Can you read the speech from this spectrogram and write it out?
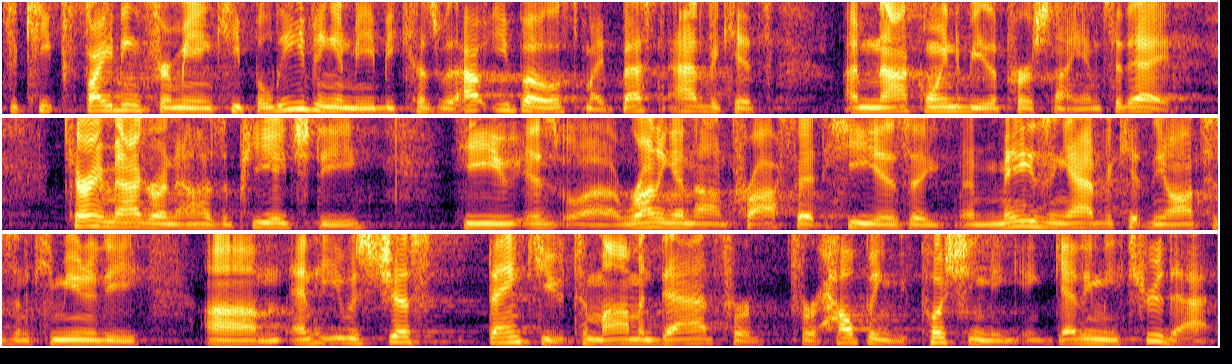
to keep fighting for me and keep believing in me because without you both, my best advocates, I'm not going to be the person I am today. Kerry Magro now has a PhD. He is uh, running a nonprofit. He is an amazing advocate in the autism community. Um, and he was just thank you to mom and dad for, for helping me, pushing me, and getting me through that.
